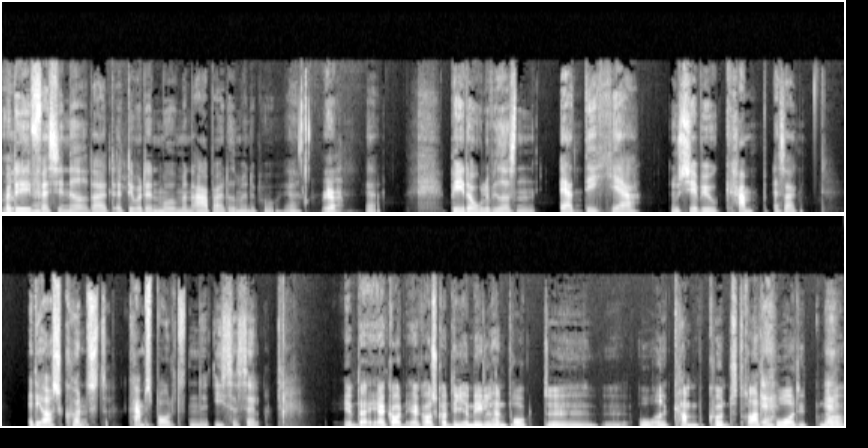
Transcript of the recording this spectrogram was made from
Og det fascinerede dig, at, at det var den måde, man arbejdede med det på? Ja. Ja. ja. Peter Ole Pedersen, er det her, nu siger vi jo kamp, altså, er det også kunst, kampsporten i sig selv? Jamen, der, jeg, godt, jeg kan også godt lide, at Mikkel han brugte øh, ordet kampkunst ret Ja. hurtigt, når, ja.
